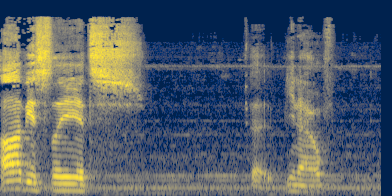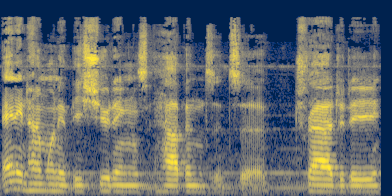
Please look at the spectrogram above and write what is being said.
obviously it's you know, anytime one of these shootings happens, it's a tragedy.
